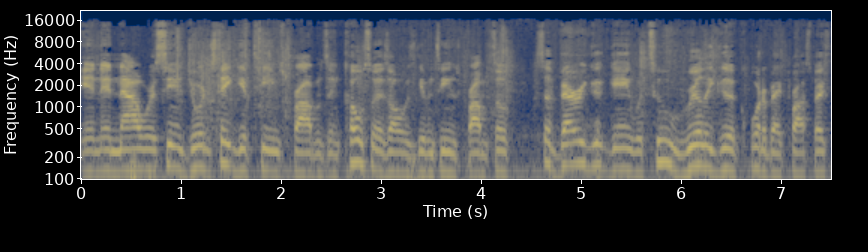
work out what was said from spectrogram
and then now we're seeing Georgia State give teams problems, and Coastal has always given teams problems. So it's a very good game with two really good quarterback prospects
